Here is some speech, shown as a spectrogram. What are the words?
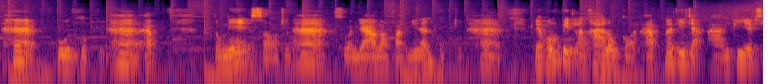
2.5คูณ6.5 นะครับ ตรงนี้ 2.5 ส่วนยาวมาฝั่งนี้นั้น 6.5 เดี๋ยวผมปิดหลังคาลงก่อนครับ เพื่อที่จะพาพี่ๆ FC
